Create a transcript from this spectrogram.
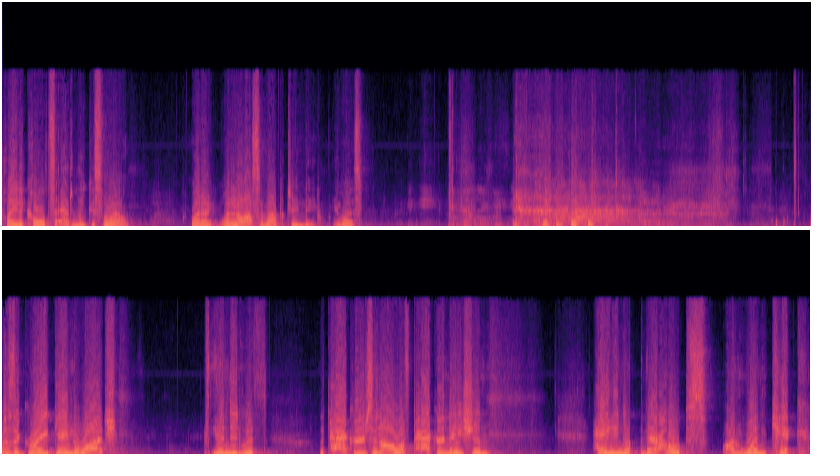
play the Colts at Lucas Oil. What a what an awesome opportunity it was. it was a great game to watch. Ended with the Packers and all of Packer Nation hanging their hopes on one kick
